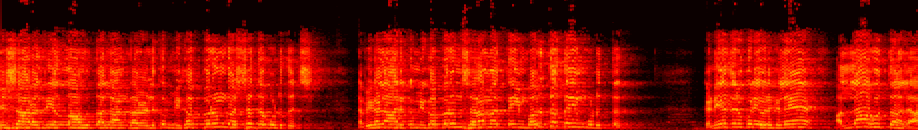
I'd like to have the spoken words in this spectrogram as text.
ஐஷா ரதி அல்லாஹு தாலான்களுக்கு மிக பெரும் கஷ்டத்தை கொடுத்துச்சு. நபிகளாருக்கு மிக பெரும் சிரமத்தையும் வருத்தத்தையும் கொடுத்தது. கணியத்திற்குரியவர்களே அல்லாஹு தாலா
